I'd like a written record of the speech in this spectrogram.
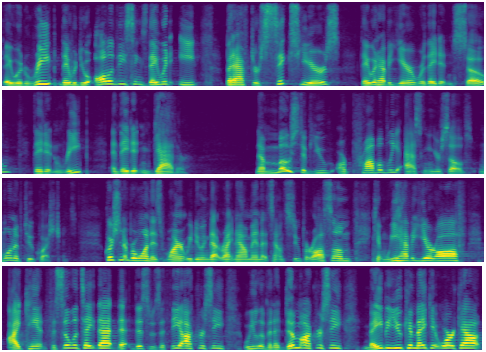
they would reap, they would do all of these things, they would eat. But after six years, they would have a year where they didn't sow, they didn't reap, and they didn't gather. Now, most of you are probably asking yourselves one of two questions. Question number one is why aren't we doing that right now? Man, that sounds super awesome. Can we have a year off? I can't facilitate that. that this was a theocracy. We live in a democracy. Maybe you can make it work out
